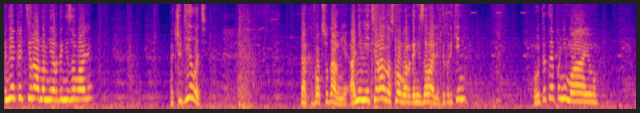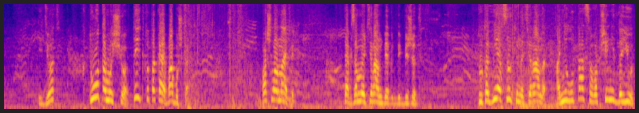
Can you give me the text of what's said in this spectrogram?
Они опять тирана мне организовали. А что делать? Так, вот сюда мне. Они мне тирана снова организовали, ты прикинь? Вот это я понимаю. Идет? Кто там еще? Ты кто такая, бабушка? Пошла нафиг. Так, за мной тиран бег бежит. Тут одни отсылки на тирана. Они лутаться вообще не дают.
